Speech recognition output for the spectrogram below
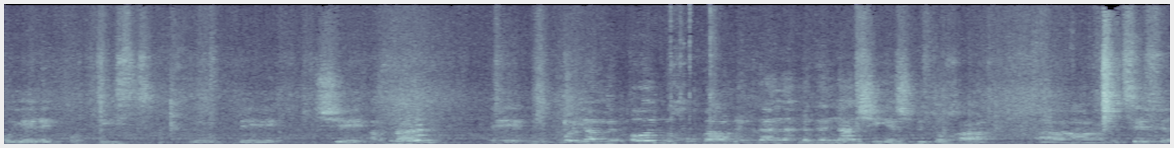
פה ילד אוטיסט שעבד הוא היה מאוד מחובר לגנן שיש בתוך הבית ספר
